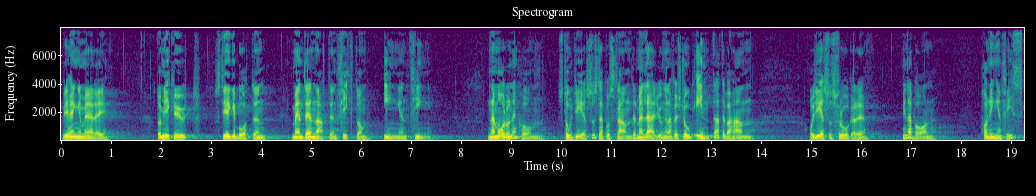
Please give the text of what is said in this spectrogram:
vi hänger med dig. De gick ut, steg i båten, men den natten fick de ingenting. När morgonen kom stod Jesus där på stranden, men lärjungarna förstod inte att det var han. Och Jesus frågade, mina barn, har ni ingen fisk?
